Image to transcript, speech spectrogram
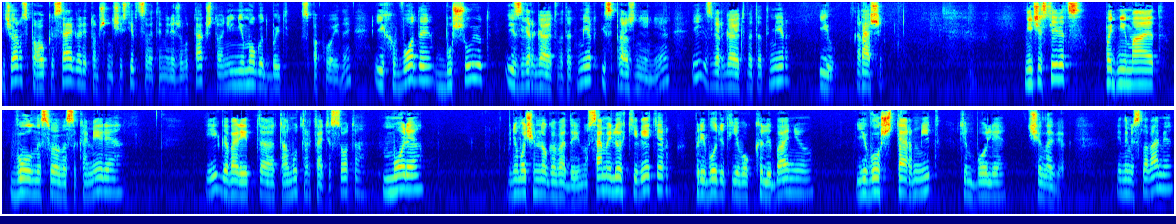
еще раз, пророк Исаия говорит о том, что нечестивцы в этом мире живут так, что они не могут быть спокойны. Их воды бушуют и извергают в этот мир испражнения и извергают в этот мир ил. Раши. Нечестивец поднимает волны своего высокомерия и говорит э, Талмуд Трактате Сота, море, в нем очень много воды, но самый легкий ветер приводит его к колебанию, его штормит, тем более человек. Иными словами,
